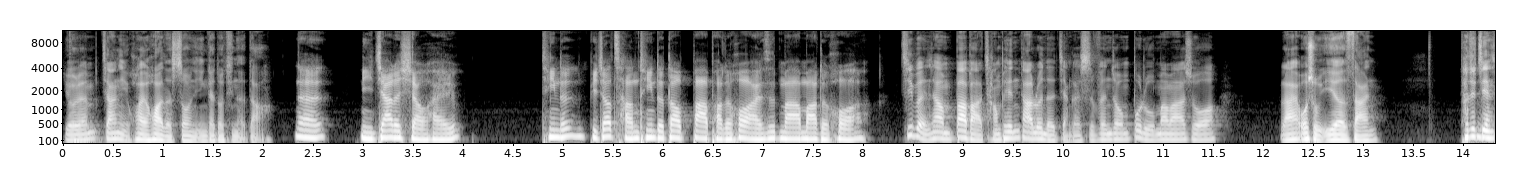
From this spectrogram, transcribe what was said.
有人讲你坏话的时候，你应该都听得到。那你家的小孩？听得比较常听得到爸爸的话还是妈妈的话？基本上爸爸长篇大论的讲个十分钟，不如妈妈说：“来，我数一二三。”他就这样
